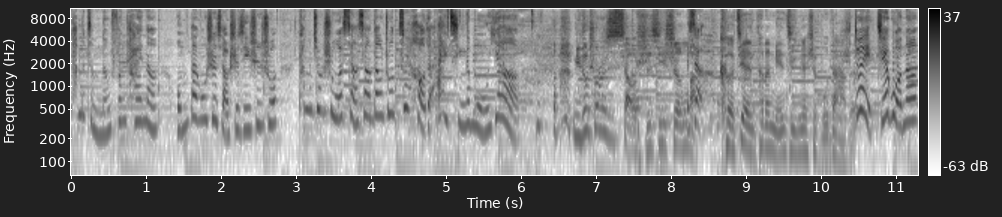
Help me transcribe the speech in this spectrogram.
他们怎么能分开呢？我们办公室的小实习生说，他们就是我想象当中最好的爱情的模样。你都说的是小实习生嘛，可见他的年纪应该是不大的。对，结果呢，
